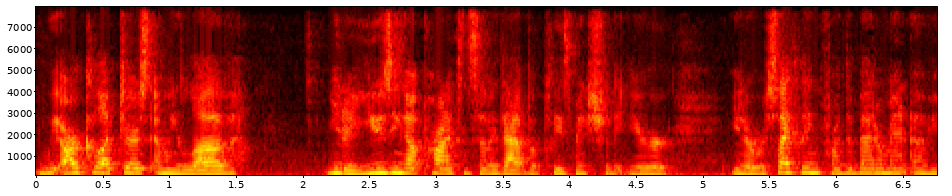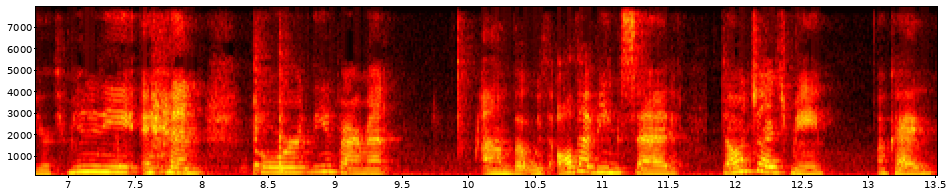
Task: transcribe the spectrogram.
we are collectors and we love, you know, using up products and stuff like that, but please make sure that you're, you know, recycling for the betterment of your community and for the environment. Um, but with all that being said, don't judge me, okay?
